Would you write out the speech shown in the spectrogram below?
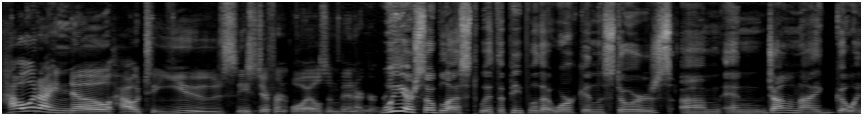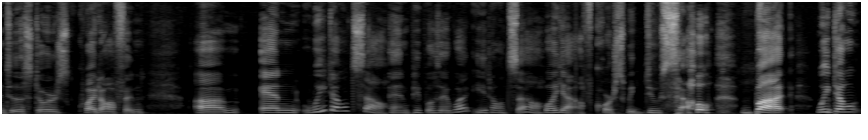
how would I know how to use these different oils and vinegars? We are so blessed with the people that work in the stores, um, and John and I go into the stores quite often. Um, and we don't sell. And people say, "What? You don't sell?" Well, yeah, of course we do sell, but we don't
